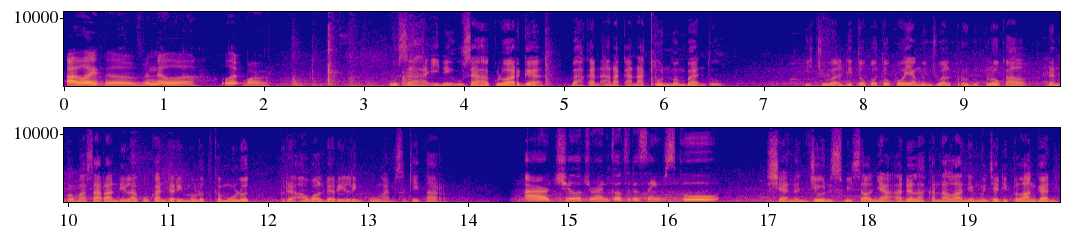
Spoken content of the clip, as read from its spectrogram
I like the vanilla lip balm. Usaha ini usaha keluarga, bahkan anak-anak pun membantu. Dijual di toko-toko yang menjual produk lokal dan pemasaran dilakukan dari mulut ke mulut, berawal dari lingkungan sekitar. Our children go to the same school. Shannon Jones misalnya adalah kenalan yang menjadi pelanggan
